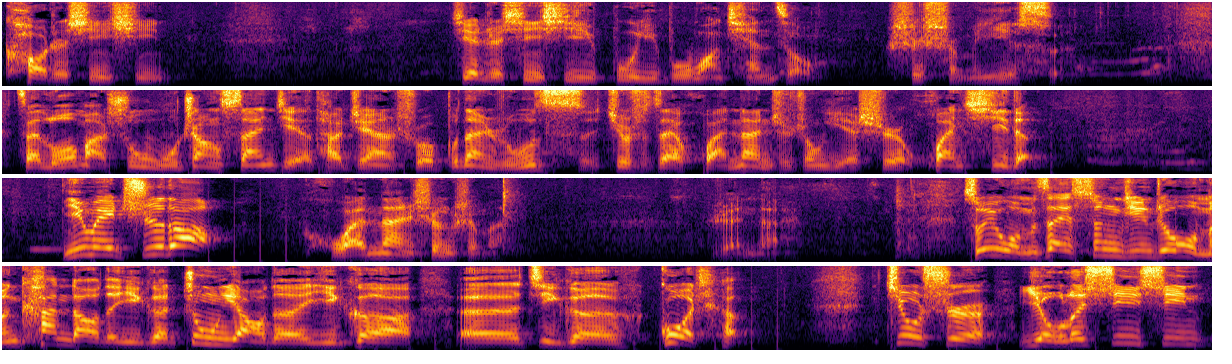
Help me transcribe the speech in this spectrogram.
靠着信心，借着信息一步一步往前走。是什么意思？在罗马书五章三节，他这样说：不但如此，就是在患难之中也是欢喜的，因为知道患难胜什么忍耐。所以我们在圣经中，我们看到的一个重要的一个呃这个过程，就是有了信心，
